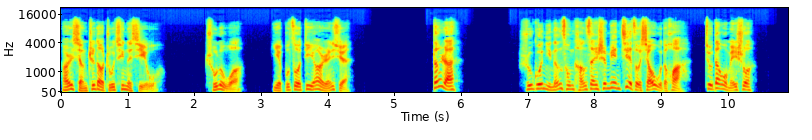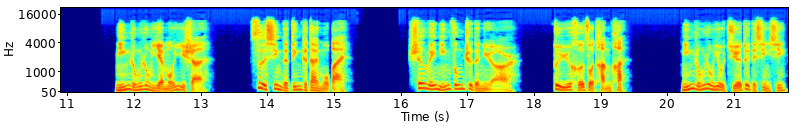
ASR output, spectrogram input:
而想知道竹青的喜恶，除了我，也不做第二人选。当然，如果你能从唐三身边借走小舞的话，就当我没说。宁荣荣眼眸一闪，自信的盯着戴沐白。身为宁风致的女儿，对于合作谈判，宁荣荣有绝对的信心。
